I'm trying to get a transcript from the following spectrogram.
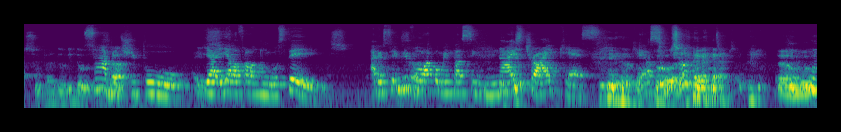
Super duvidoso. sabe? exato. Tipo, e aí ela fala, não gostei. Isso. Aí eu sempre Exato. vou lá comentar assim, nice try, Cassie. Que é a Boa. Suja Amo.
